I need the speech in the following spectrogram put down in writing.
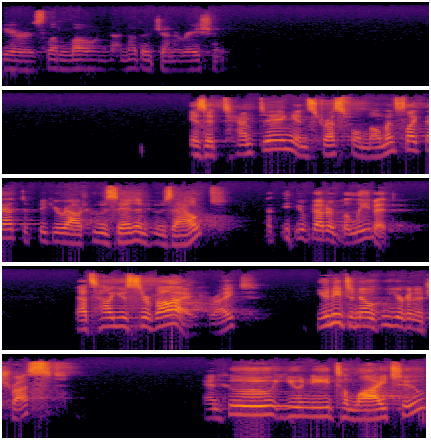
years, let alone another generation. Is it tempting in stressful moments like that to figure out who's in and who's out? you better believe it. That's how you survive, right? You need to know who you're going to trust and who you need to lie to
